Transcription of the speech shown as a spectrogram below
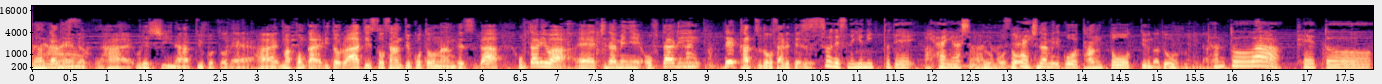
ないん。かね、はい、嬉しいなということで、はい。まあ、今回はリトルアーティストさんということなんですが、お二人は、えーちなみにお二は人いで活動されてる。そうですね、ユニットで、あはい、やらせてもらってます。なるほど。はいちなみにこう担当っていうのはどういうふうになる担当は、えっ、と、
